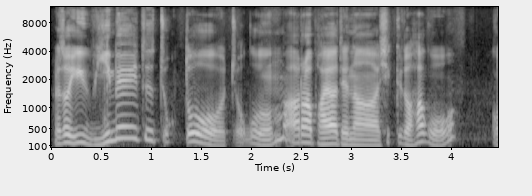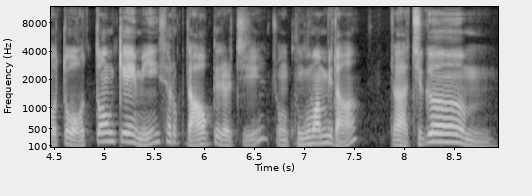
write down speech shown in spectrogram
그래서 이 위메이드 쪽도 조금 알아봐야 되나 싶기도 하고 어, 또 어떤 게임이 새롭게 나오게 될지 좀 궁금합니다. 자 지금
